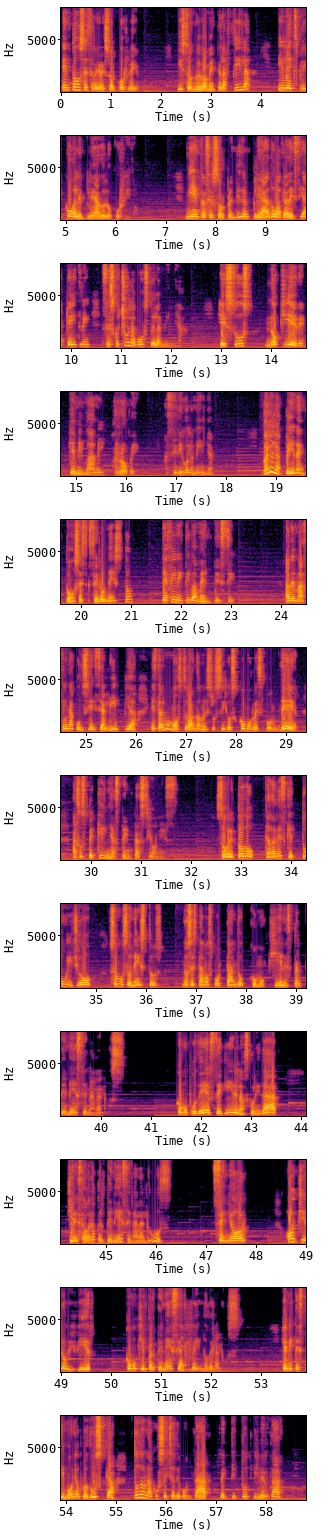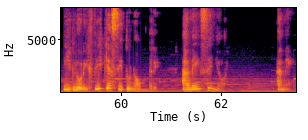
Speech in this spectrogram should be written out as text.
Entonces regresó al correo, hizo nuevamente la fila y le explicó al empleado lo ocurrido. Mientras el sorprendido empleado agradecía a Catherine, se escuchó la voz de la niña. Jesús no quiere que mi mami robe. Así dijo la niña. ¿Vale la pena entonces ser honesto? Definitivamente sí. Además de una conciencia limpia, estaremos mostrando a nuestros hijos cómo responder a sus pequeñas tentaciones. Sobre todo, cada vez que tú y yo somos honestos, nos estamos portando como quienes pertenecen a la luz. Cómo poder seguir en la oscuridad quienes ahora pertenecen a la luz. Señor, hoy quiero vivir como quien pertenece al reino de la luz. Que mi testimonio produzca toda una cosecha de bondad, rectitud y verdad, y glorifique así tu nombre. Amén, Señor. Amén.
